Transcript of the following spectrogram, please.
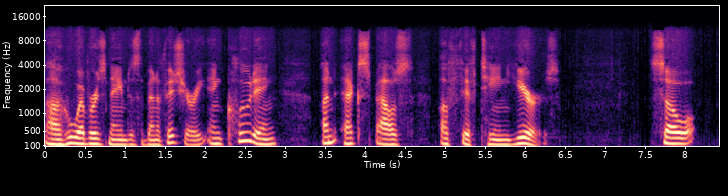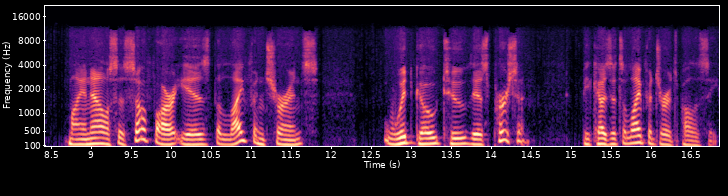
uh, whoever is named as the beneficiary, including an ex spouse of 15 years. So my analysis so far is the life insurance would go to this person because it's a life insurance policy.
